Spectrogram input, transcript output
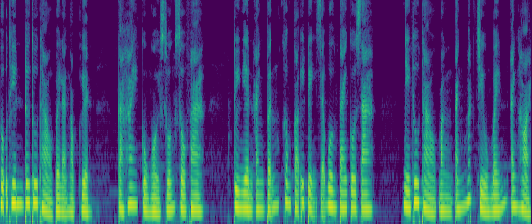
Hữu Thiên đưa Thu Thảo về lại Ngọc Uyển, cả hai cùng ngồi xuống sofa. Tuy nhiên anh vẫn không có ý định sẽ buông tay cô ra. Nhìn Thu Thảo bằng ánh mắt chiều mến, anh hỏi.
